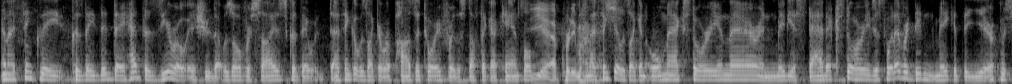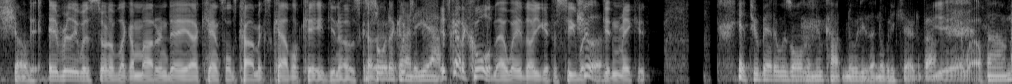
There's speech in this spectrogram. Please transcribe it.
And I think they, because they did, they had the zero issue that was oversized because they were, I think it was like a repository for the stuff that got canceled. Yeah, pretty much. And I think there was like an OMAC story in there and maybe a static story. Just whatever didn't make it the year was shoved. It really was sort of like a modern day uh, canceled comics cavalcade, you know. It was kinda, Sorta, kinda, yeah. It's kind of cool in that way, though. You get to see what Sure. didn't make it. Yeah, too bad it was all the new continuity that nobody cared about. Yeah, well. Um,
